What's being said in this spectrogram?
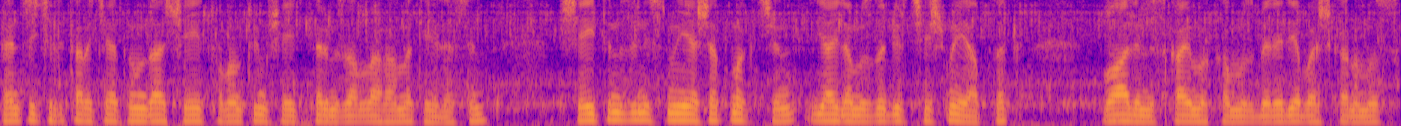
Pense Kilit Harekatı'nda şehit olan tüm şehitlerimize Allah rahmet eylesin. Şehitimizin ismini yaşatmak için yaylamızda bir çeşme yaptık. Valimiz, kaymakamımız, belediye başkanımız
